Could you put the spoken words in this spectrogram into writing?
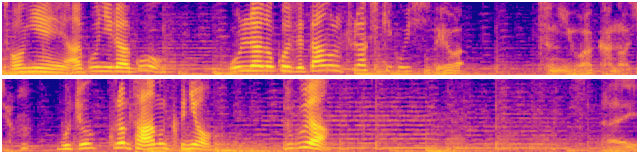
정의의 아군이라고 올려놓고 이제 땅으로 추락시키고 이씨. では 次は彼女 뭐죠? 그럼 다음은 그녀 누구야? はい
